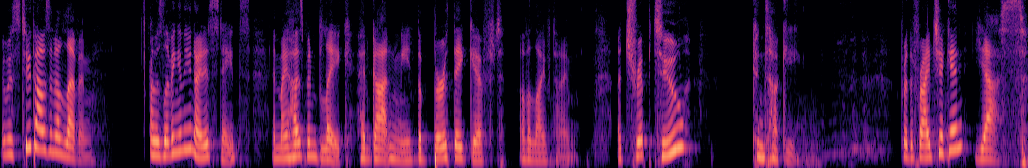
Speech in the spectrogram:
It was 2011. I was living in the United States, and my husband Blake had gotten me the birthday gift of a lifetime a trip to Kentucky. For the fried chicken? Yes.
